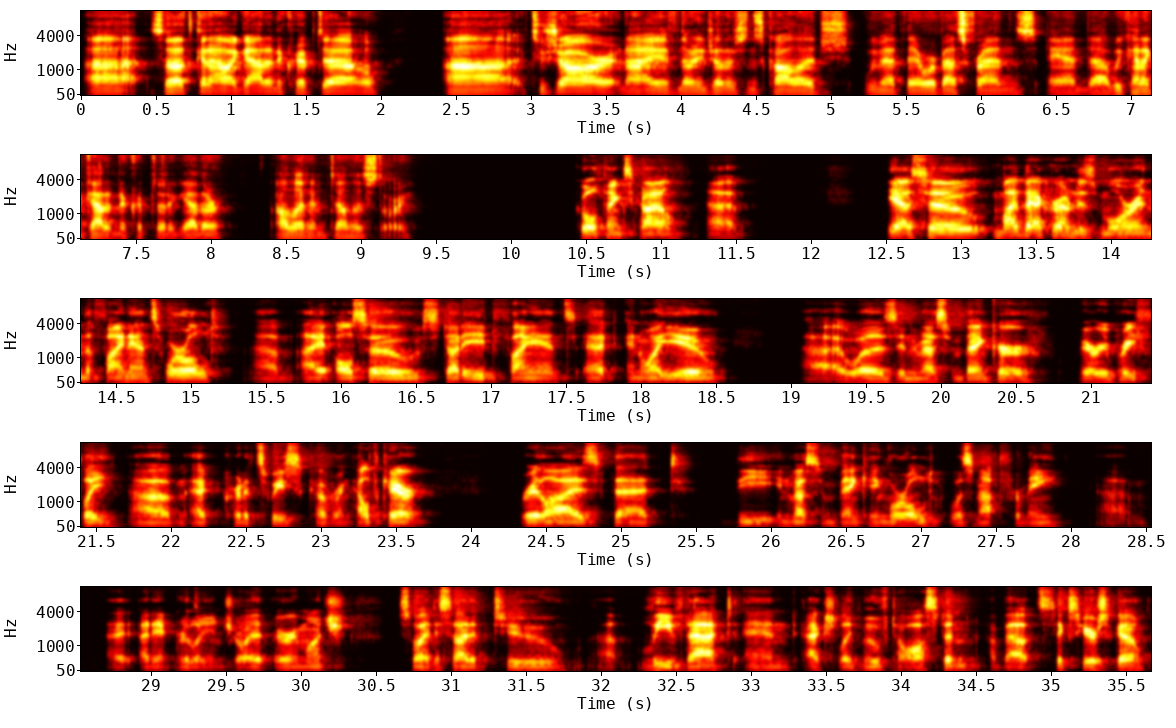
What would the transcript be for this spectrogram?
Uh, so that's kind of how I got into crypto. Uh, Tushar and I have known each other since college. We met there, we're best friends, and uh, we kind of got into crypto together. I'll let him tell his story. Cool. Thanks, Kyle. Uh, yeah, so my background is more in the finance world. Um, I also studied finance at NYU. I was an investment banker very briefly um, at Credit Suisse covering healthcare. Realized that the investment banking world was not for me. Um, I, I, didn't really enjoy it very much. So I decided to uh, leave that and actually move to Austin about six years ago.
